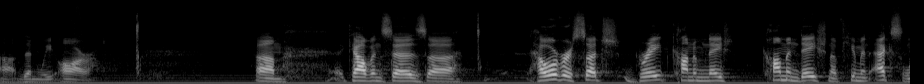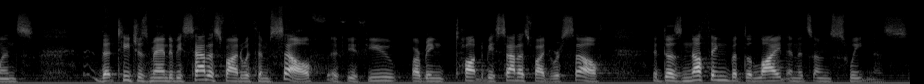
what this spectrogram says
uh, than we are. Um, Calvin says, uh, however, such great commendation of human excellence that teaches man to be satisfied with himself, if, if you are being taught to be satisfied with yourself, it does nothing but delight in its own sweetness.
